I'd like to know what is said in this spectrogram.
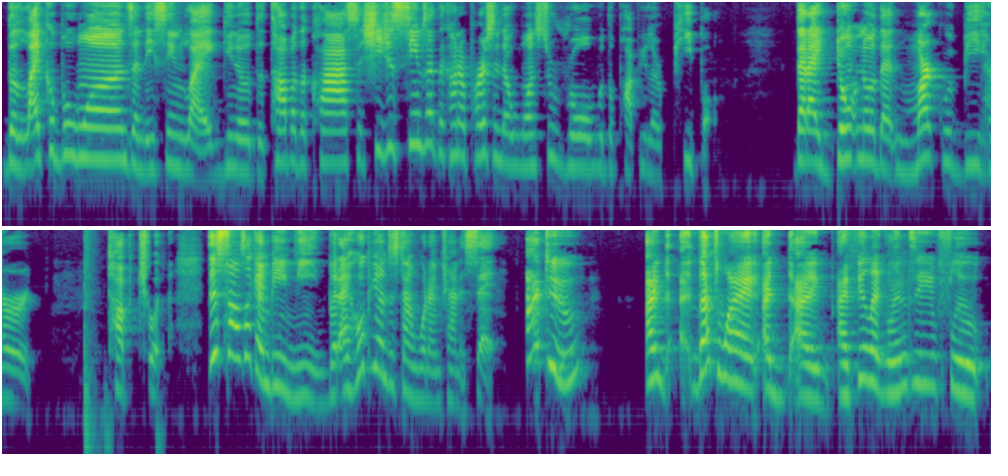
the likable ones and they seem like, you know, the top of the class. She just seems like the kind of person that wants to roll with the popular people. That I don't know that Mark would be her top choice. This sounds like I'm being mean, but I hope you understand what I'm trying to say. I do. I that's why I I I feel like Lindsay flew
